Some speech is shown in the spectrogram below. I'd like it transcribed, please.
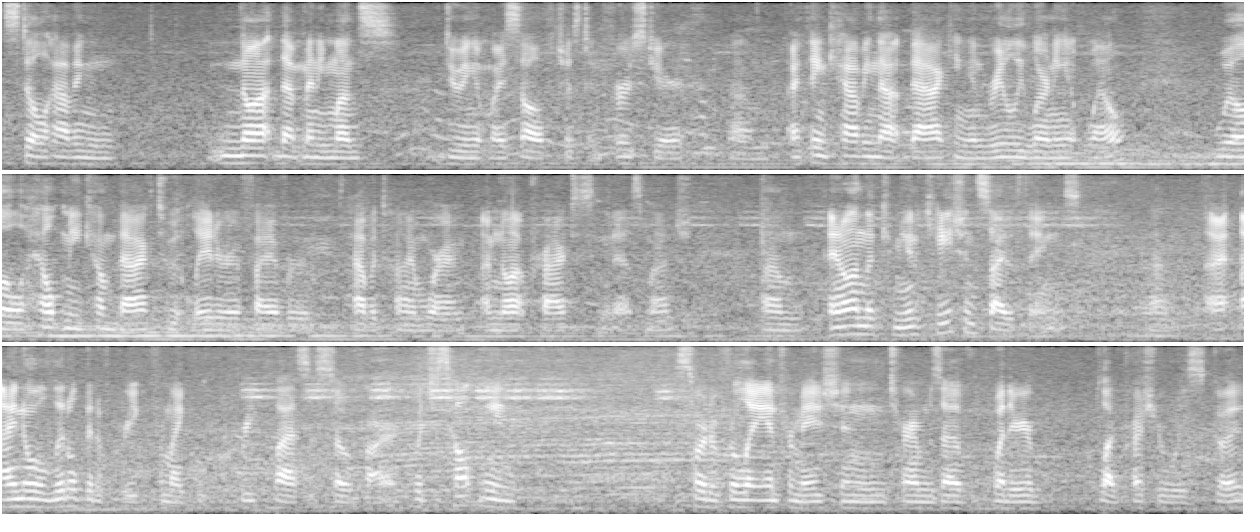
still having not that many months doing it myself just in first year. Um, I think having that backing and really learning it well will help me come back to it later if I ever have a time where I'm, I'm not practicing it as much. Um, and on the communication side of things, um, I, I, know a little bit of Greek from my Greek classes so far, which has helped me sort of relay information in terms of whether your blood pressure was good.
